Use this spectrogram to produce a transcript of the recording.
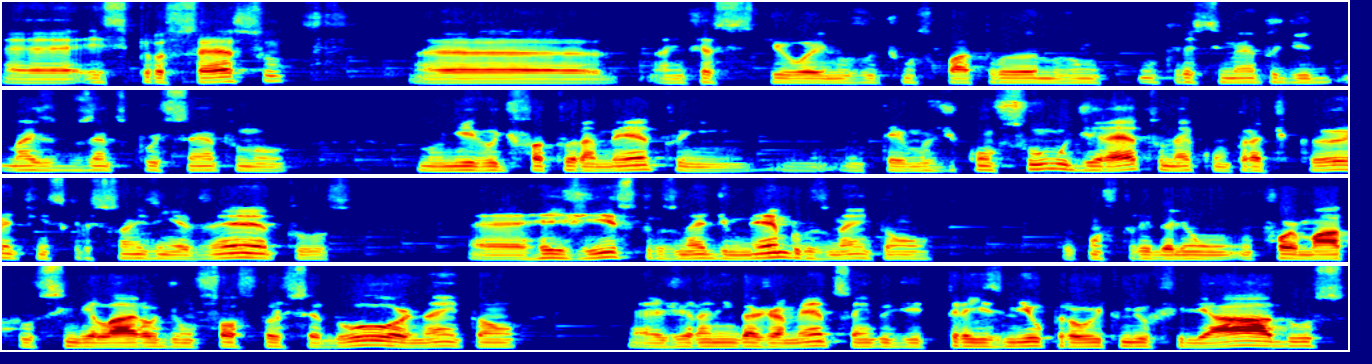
é, esse processo. É, a gente assistiu aí nos últimos quatro anos um, um crescimento de mais de 200% no, no nível de faturamento em, em, termos de consumo direto, né, com praticante, inscrições em eventos, é, registros, né, de membros, né, então foi construído ali um, um formato similar ao de um sócio torcedor, né, então é, gerando engajamento, saindo de 3 mil para 8 mil filiados,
